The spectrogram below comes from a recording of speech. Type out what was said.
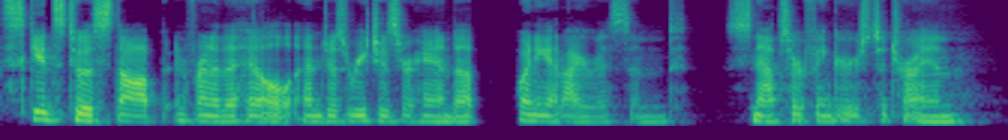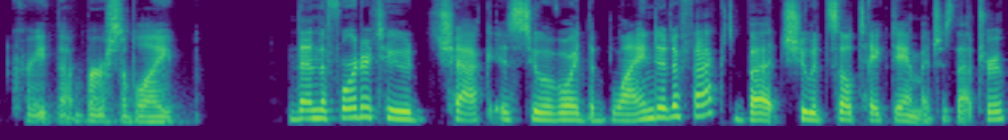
skids to a stop in front of the hill and just reaches her hand up, pointing at Iris, and snaps her fingers to try and create that burst of light. Then the fortitude check is to avoid the blinded effect, but she would still take damage. Is that true?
